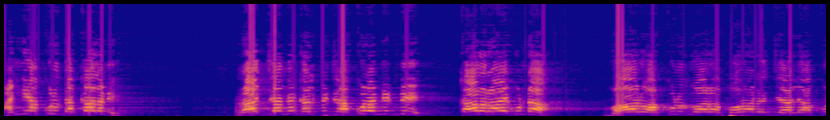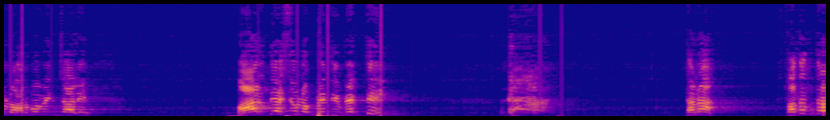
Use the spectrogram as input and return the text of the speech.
అన్ని హక్కులు దక్కాలని రాజ్యాంగం కల్పించిన హక్కులన్నింటినీ కాల రాయకుండా వారు హక్కుల ద్వారా పోరాటం చేయాలి హక్కులు అనుభవించాలి. భారతదేశంలో ప్రతి వ్యక్తి తన స్వతంత్ర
